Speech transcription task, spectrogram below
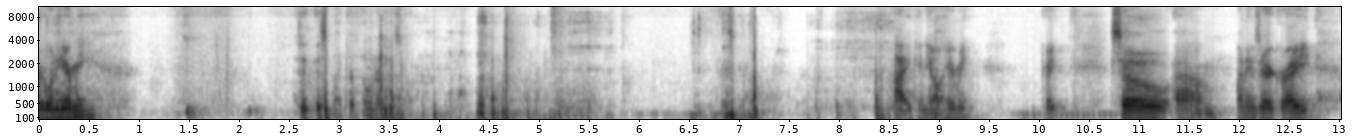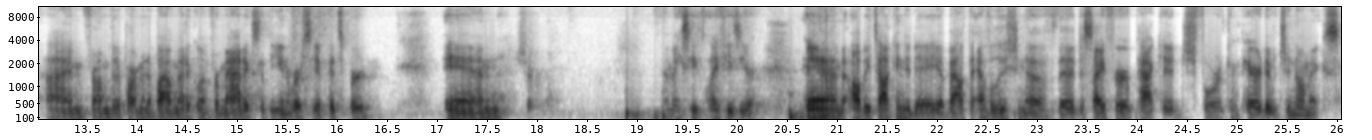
Everyone hear me? Is it this microphone or this one? Hi, can you all hear me? Great. So um, my name is Erik Wright. I'm from the Department of Biomedical Informatics at the University of Pittsburgh. And sure, that makes life easier. And I'll be talking today about the evolution of the Decipher package for comparative genomics.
